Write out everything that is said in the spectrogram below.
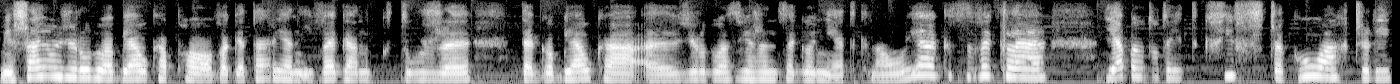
mieszają źródła białka, po wegetarian i wegan, którzy tego białka źródła zwierzęcego nie tkną. Jak zwykle diabeł tutaj tkwi w szczegółach, czyli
